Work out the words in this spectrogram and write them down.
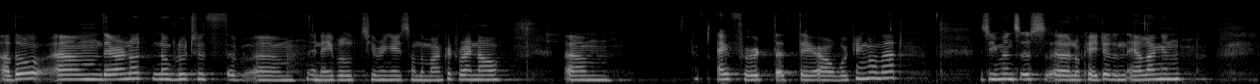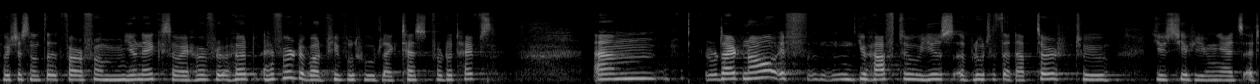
Although um, there are not no Bluetooth um, enabled hearing aids on the market right now, um, I've heard that they are working on that. Siemens is uh, located in Erlangen, which is not that far from Munich, so I have heard, heard about people who would like test prototypes. Um, right now, if mm, you have to use a Bluetooth adapter to use your hearing aids as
